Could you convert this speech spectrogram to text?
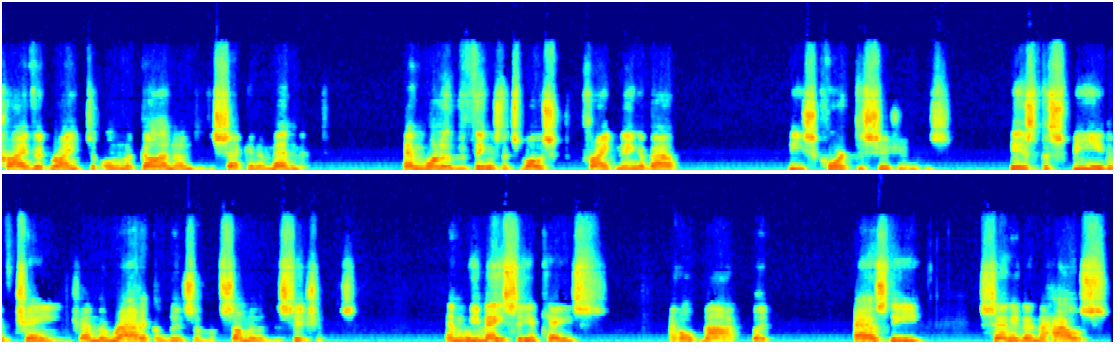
private right to own a gun under the Second Amendment. And one of the things that's most frightening about these court decisions is the speed of change and the radicalism of some of the decisions. And we may see a case, I hope not, but as the Senate and the House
